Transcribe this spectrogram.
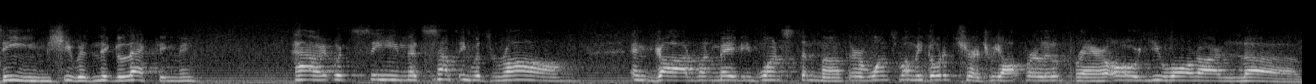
seem she was neglecting me. How it would seem that something was wrong. And God, when maybe once a month or once when we go to church, we offer a little prayer. Oh, you are our love,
